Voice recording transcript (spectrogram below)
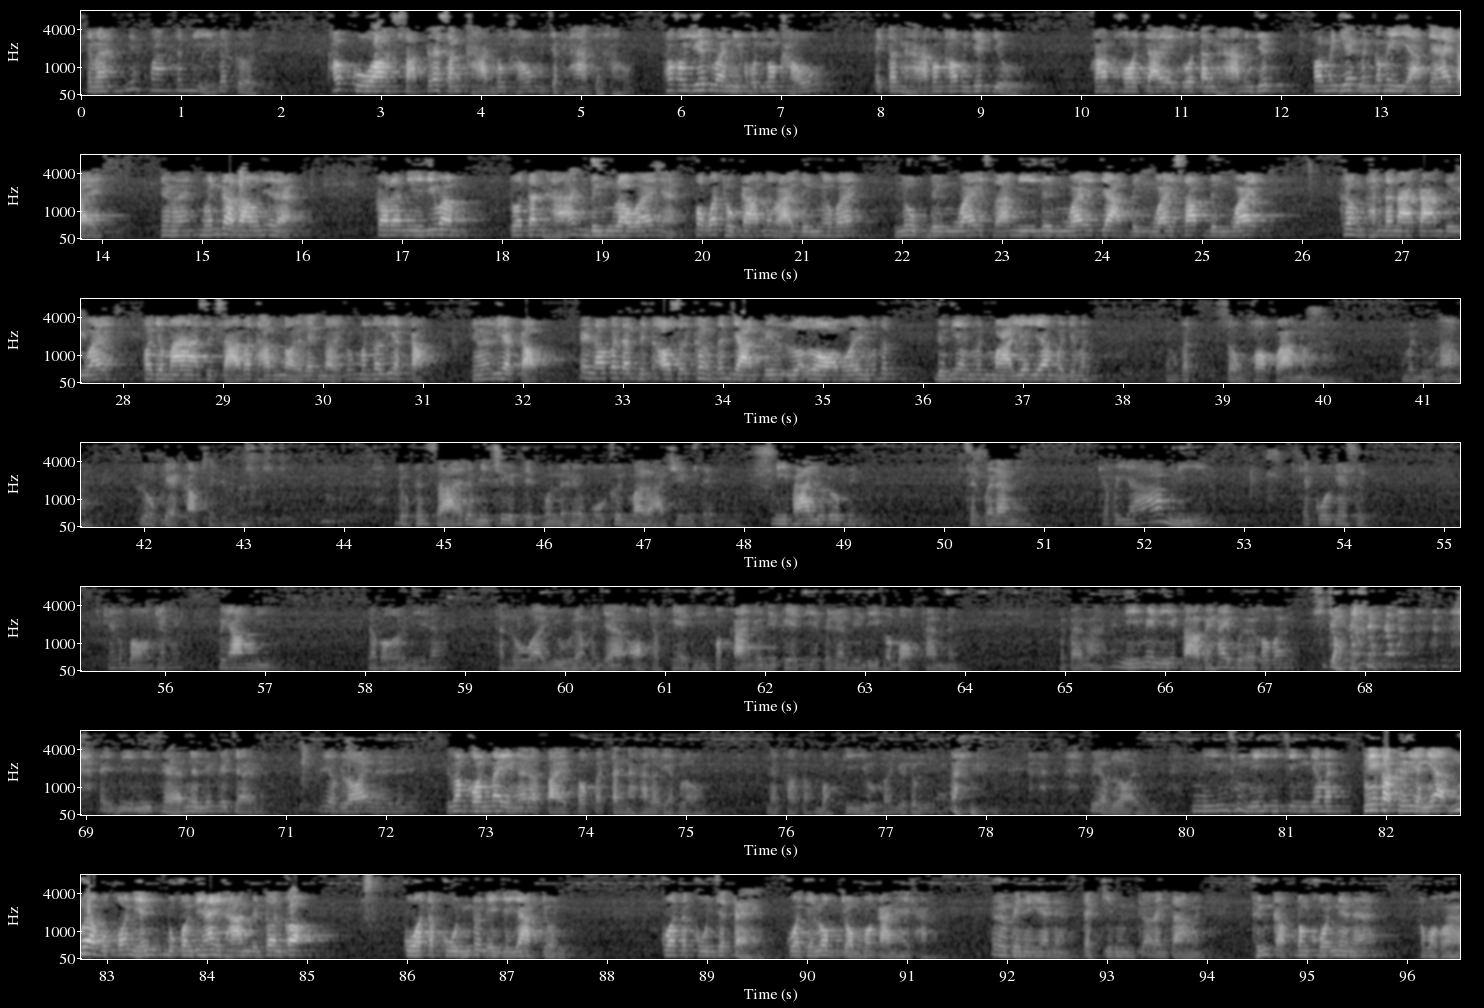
ใช่ไหมเนี่ยความตนีก็เกิดเขากลัวสัตว์และสังขารของเขามันจะพลาดจากเขาเพราะเขายึดว่านี่คนของเขาไอ้ตัณหาของเขามันยึดอยู่ ความพอใจไอ้ตัวตัณหามันยึด พอมันยึดมันก็ไม่อยากจะให้ไปใช่ไหมเหมือนกับเรานี่แหละ กรณีที่ว่าตัวตัณหาดึงเราไว้เนี่ยพวกวัตถุกรรมทั้งหลายดึงเราไว้ ลูกดึงไว้ สามีดึงไว้ญาติดึงไว้ทรัพย์ดึงไว้ เครื่องพันธนาการดึงไว้ พอจะมาศึกษาพระธรรมหน่อยเล็กหน่อยมันก็เรียกกลับใช่ไหมเรียกกลับไอ้เราก็ดันไปเอาเครื่องสัญญาณไปรอไว้มันก็เดี๋ยวนี้มันมาเยอะแยะหมดใช่ไหมมันก็ส่งข้อความมา มาดูอ้าว ลูกเรียกกลับสิดูเป็นสายแล้วมีชื่อติดหมดเลยโอ้โหขึ้นมาหลายชื่อเต็มมีพระอยู่รูปหนึ่งศึกไปแล้วเนี่ยแกพยายามหนีแกกลัวแกศึกแกก็บอกแกไม่พยายามหนีแล้วบอกเออดีแล้วท่านรู้ว่าอยู่แล้วมันจะออกจากเพศนี้ เพราะการอยู่ในเพศนี้เป็นเรื่องดีๆก็บอกท่านนะไปไปมาหนีไม่หนีเปล่าไปให้เบอร์เขาว่าจบไอ้นี่มีแผนเนี่ยนึกในใจ เรียบร้อยเลยเลยบางคนไม่อย่างนั้นเราไปพบตัณหาก็เรียกร้องนะครับก็บอกที่อยู่เขาอยู่ตรงนี้เรียบร้อยเลยนี้ตรงนี้จริงๆใช่ไหมนี่ก็คืออย่างเงี้ย เมื่อบุคคลเห็นบุคคลที่ให้ทานเป็นต้นก็ กลัวตระกูลตนเองจะยากจน กลัวตระกูลจะแตก กลัวจะล่มจมเพราะการให้ทานเออเป็นอย่างเงี้ยนะแต่กินก็อะไรต่างๆถึงกับบางคนเนี่ยนะเขาบอกว่า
